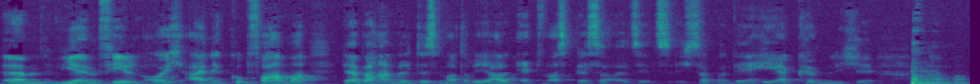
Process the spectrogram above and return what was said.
Ähm, wir empfehlen euch einen Kupferhammer, der behandelt das Material etwas besser als jetzt, ich sag mal, der herkömmliche Hammer.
